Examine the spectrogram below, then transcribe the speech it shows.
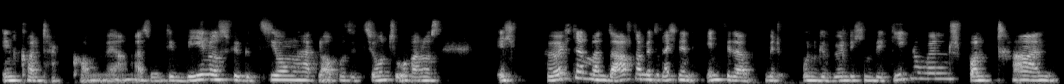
in Kontakt kommen. Ja. Also die Venus für Beziehungen hat eine Opposition zu Uranus. Ich fürchte, man darf damit rechnen, entweder mit ungewöhnlichen Begegnungen, spontan,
